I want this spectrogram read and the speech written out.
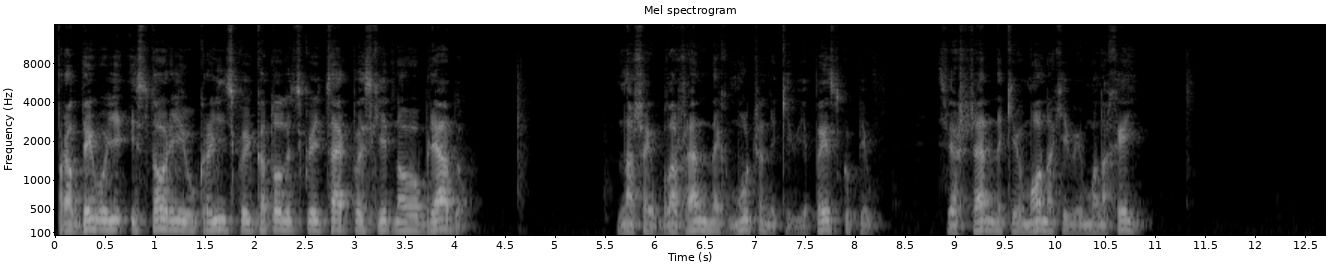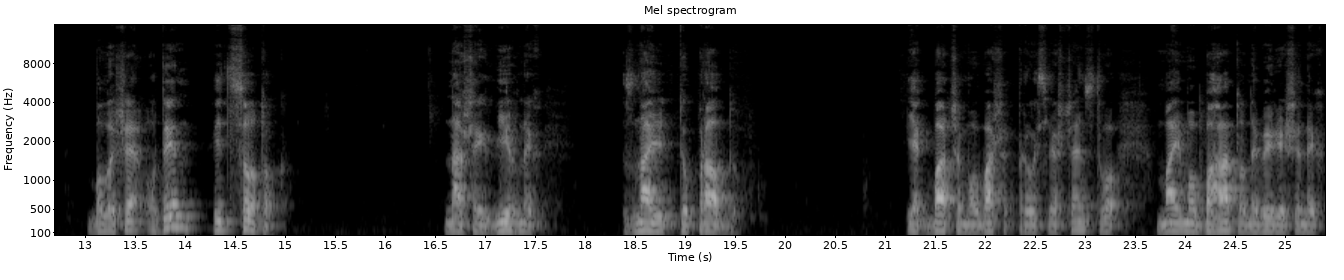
правдивої історії Української католицької церкви східного обряду, наших блаженних мучеників, єпископів, священників, монахів і монахинь. Бо лише один відсоток наших вірних знають ту правду. Як бачимо, ваше Преосвященство, маємо багато невирішених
